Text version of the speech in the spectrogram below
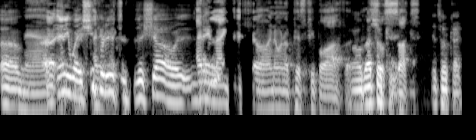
Uh, nah. uh, anyway, she didn't like- produces the show. I didn't like this show. I don't want to piss people off. Oh, that's okay. sucks. It's okay.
